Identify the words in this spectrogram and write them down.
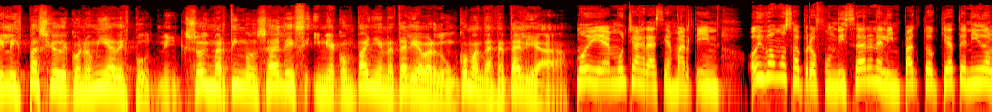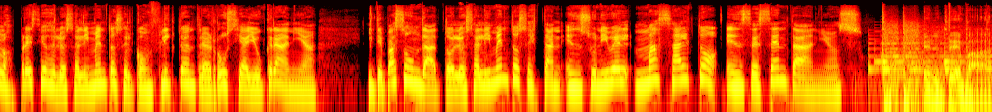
el espacio de economía de Sputnik. Soy Martín González y me acompaña Natalia Verdún. ¿Cómo andas, Natalia? Muy bien, muchas gracias, Martín. Hoy vamos a profundizar en el impacto que ha tenido los precios de los alimentos el conflicto entre Rusia y Ucrania. Y te paso un dato, los alimentos están en su nivel más alto en 60 años. El tema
